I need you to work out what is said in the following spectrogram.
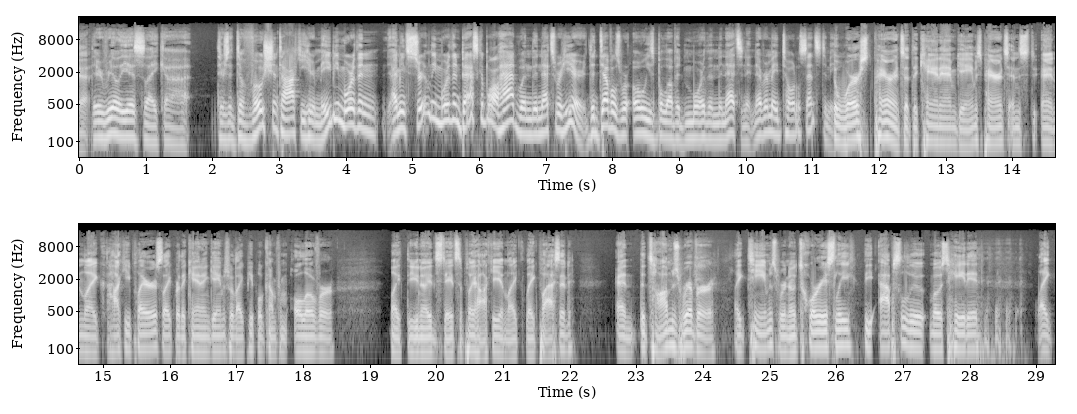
Yeah. There really is like uh there's a devotion to hockey here. Maybe more than I mean, certainly more than basketball had when the Nets were here. The Devils were always beloved more than the Nets, and it never made total sense to me. The worst parents at the Can Am games, parents and and like hockey players, like where the Can Am games were like people come from all over, like the United States to play hockey in like Lake Placid, and the Toms River like teams were notoriously the absolute most hated, like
